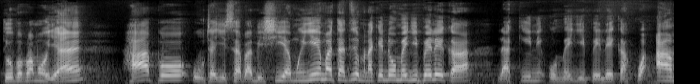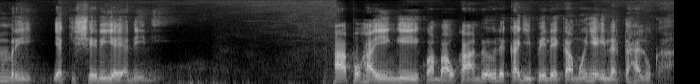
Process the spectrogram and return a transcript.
Tupo pamoja eh? Hapo utajisababishia mwenyewe matatizo, manake ndio umejipeleka, lakini umejipeleka kwa amri ya kisheria ya dini hapo haingii kwamba ukaambiwa yule kajipeleka mwenye ila tahaluka.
